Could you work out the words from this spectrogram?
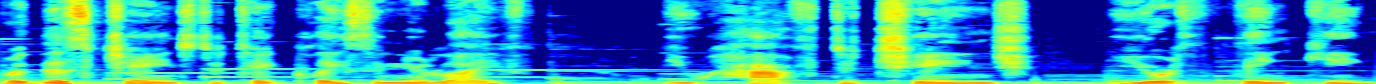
For this change to take place in your life, you have to change your thinking.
